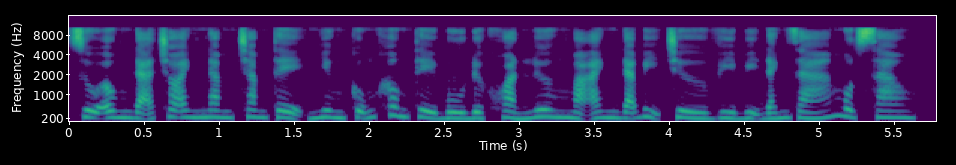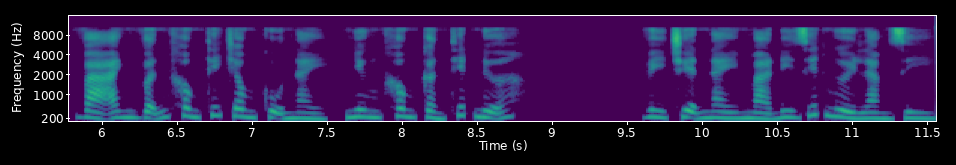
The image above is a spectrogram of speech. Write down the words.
dù ông đã cho anh 500 tệ nhưng cũng không thể bù được khoản lương mà anh đã bị trừ vì bị đánh giá một sao, và anh vẫn không thích ông cụ này, nhưng không cần thiết nữa. Vì chuyện này mà đi giết người làm gì?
